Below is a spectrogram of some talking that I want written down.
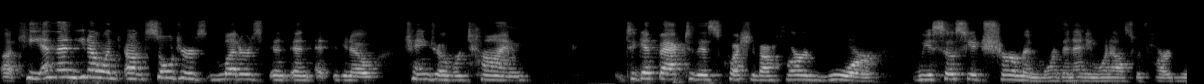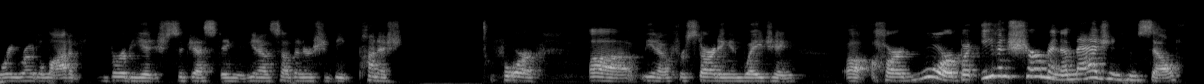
uh, key. And then you know, when um, soldiers' letters and, and you know change over time. To get back to this question about hard war, we associate Sherman more than anyone else with hard war. He wrote a lot of verbiage suggesting, you know, Southerners should be punished for, uh, you know, for starting and waging uh, hard war. But even Sherman imagined himself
